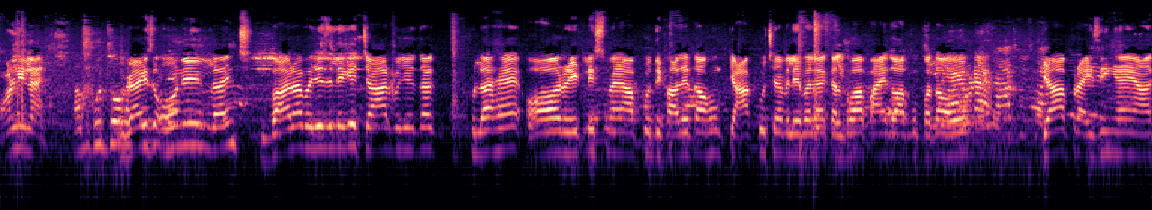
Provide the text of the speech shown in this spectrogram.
ओनली लंच तो गाइज़ ओनली लंच 12 बजे से लेके 4 बजे तक खुला है और रेट लिस्ट मैं आपको दिखा देता हूँ क्या कुछ अवेलेबल है। कल को आप आए तो आपको पता हो क्या प्राइसिंग है यहाँ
